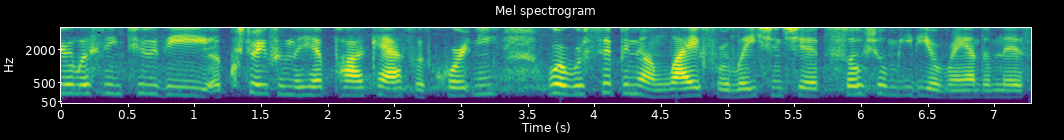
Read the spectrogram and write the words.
You're listening to the uh, Straight from the Hip podcast with Courtney, where we're sipping on life, relationships, social media randomness,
